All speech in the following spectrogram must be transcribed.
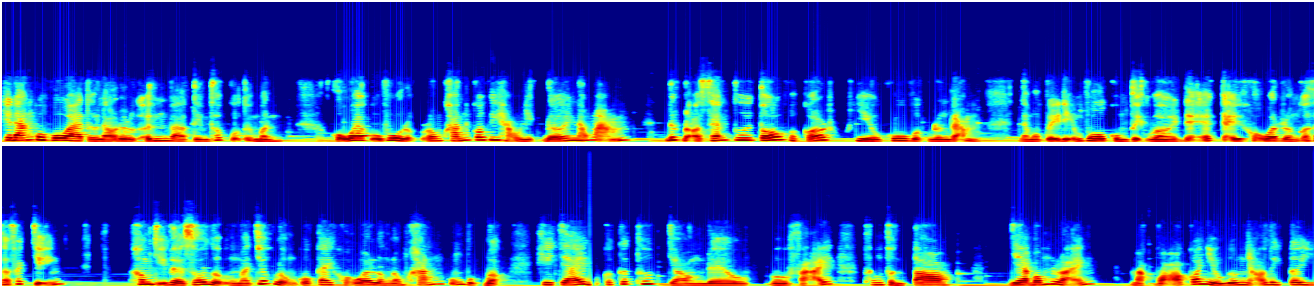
Cái đắng của khổ qua từ lâu đã được in vào tiềm thức của tụi mình. Khổ qua của vua được Long Khánh có khí hậu nhiệt đới nóng ẩm, đất đỏ xám tươi tốt và có rất nhiều khu vực rừng rậm là một địa điểm vô cùng tuyệt vời để cây khổ qua rừng có thể phát triển. Không chỉ về số lượng mà chất lượng của cây khổ qua lần Long Khánh cũng vượt bậc khi trái có kích thước tròn đều vừa phải, thân phình to, da bóng loãng, mặt vỏ có nhiều gân nhỏ li ti.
